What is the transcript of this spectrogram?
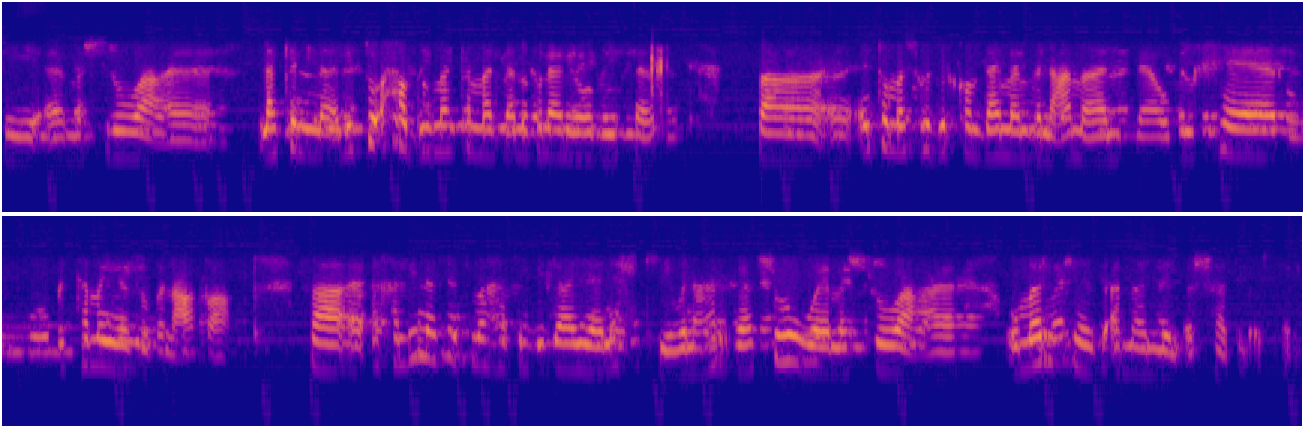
في مشروع لكن لسوء حظي ما كملت لأنه طلع لي وظيفة. فانتم مشهود لكم دائما بالعمل وبالخير وبالتميز وبالعطاء. فخلينا ست في البداية نحكي ونعرف شو هو مشروع ومركز امل للأرشاد الأسري.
